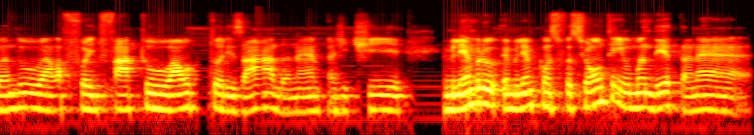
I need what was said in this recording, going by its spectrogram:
quando ela foi de fato autorizada, né, a gente eu me lembro, eu me lembro como se fosse ontem o Mandetta, né,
